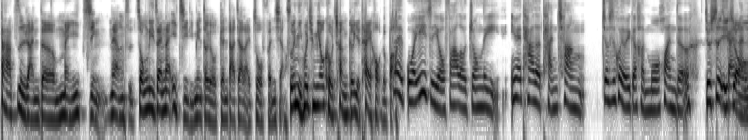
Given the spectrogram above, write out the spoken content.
大自然的美景那样子，中立在那一集里面都有跟大家来做分享，所以你会去 Milko 唱歌也太好了吧？对，我一直有 follow 中立，因为他的弹唱。就是会有一个很魔幻的，就是一种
